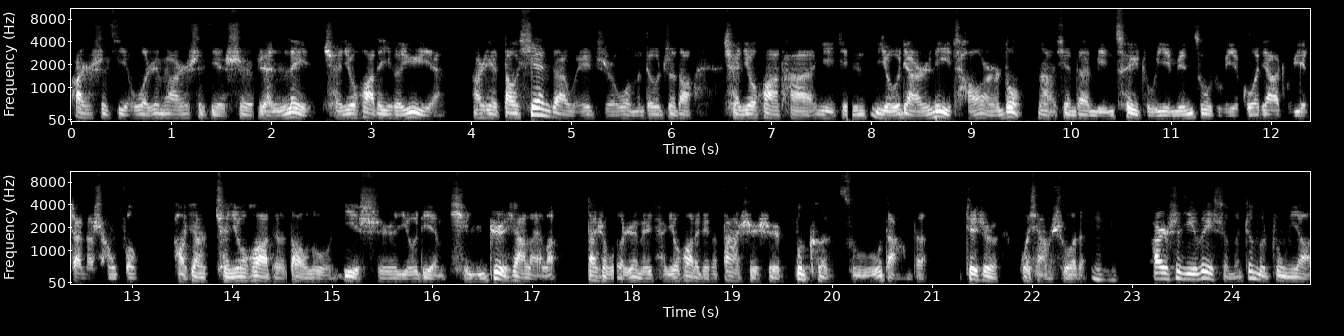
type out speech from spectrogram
二十世纪。我认为二十世纪是人类全球化的一个预言。而且到现在为止，我们都知道全球化它已经有点逆潮而动。那现在民粹主义、民族主义、国家主义占了上风，好像全球化的道路一时有点停滞下来了。但是我认为全球化的这个大势是不可阻挡的，这是我想说的。嗯，二十世纪为什么这么重要？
